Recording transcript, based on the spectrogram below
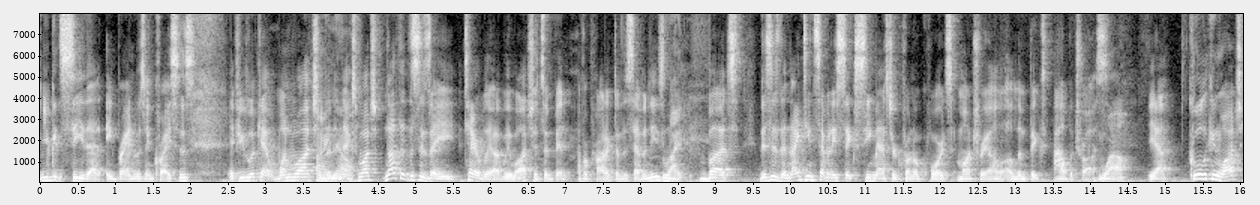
You could see that a brand was in crisis. If you look at one watch and I then the next watch, not that this is a terribly ugly watch. It's a bit of a product of the '70s, Right. But this is the 1976 Seamaster Chrono Quartz Montreal Olympics Albatross. wow. Yeah, cool looking watch.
